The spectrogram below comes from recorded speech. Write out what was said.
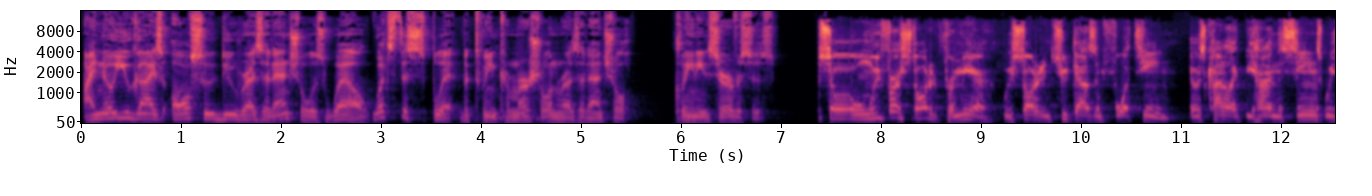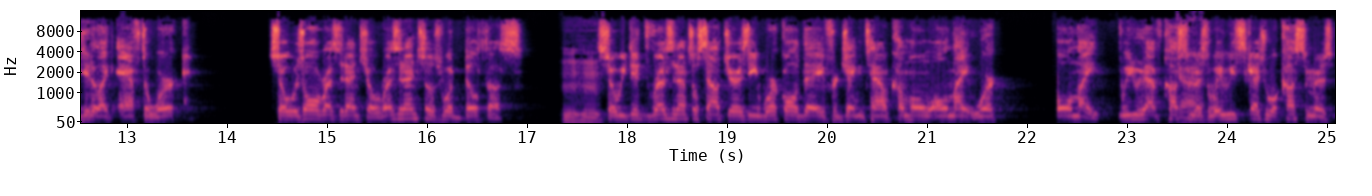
I know you guys also do residential as well. What's the split between commercial and residential cleaning services? So when we first started Premier, we started in 2014. It was kind of like behind the scenes. We did it like after work. So it was all residential. Residential is what built us. Mm-hmm. So we did residential South Jersey, work all day for Jenkintown, come home all night, work all night. We would have customers, the way we schedule customers,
